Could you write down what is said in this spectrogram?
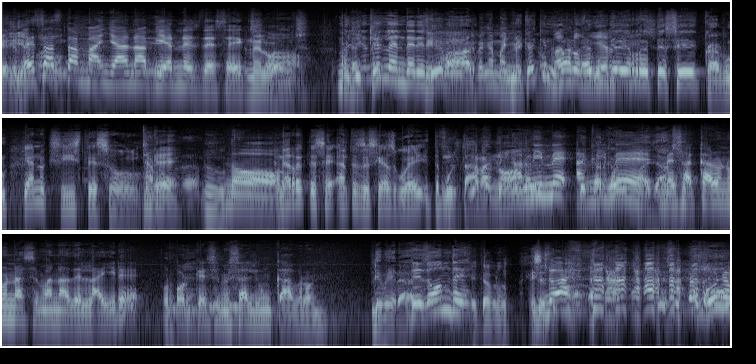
cotidiano. Es hasta mañana, viernes de sexo. En el Bronx. Mañana es la enderezada. qué bar- venga mañana. Me cae que les Nomás va a los caer un día viernes. RTC, cabrón. Ya no existe eso. ¿Qué? No. En RTC antes decías güey y te multaban, ¿no? A mí me, a Te mí cargaba el me, payaso. me sacaron una semana del aire ¿Por qué? porque se me salió un cabrón. ¿De veras? ¿De Qué dónde? cabrón. No. Uno,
